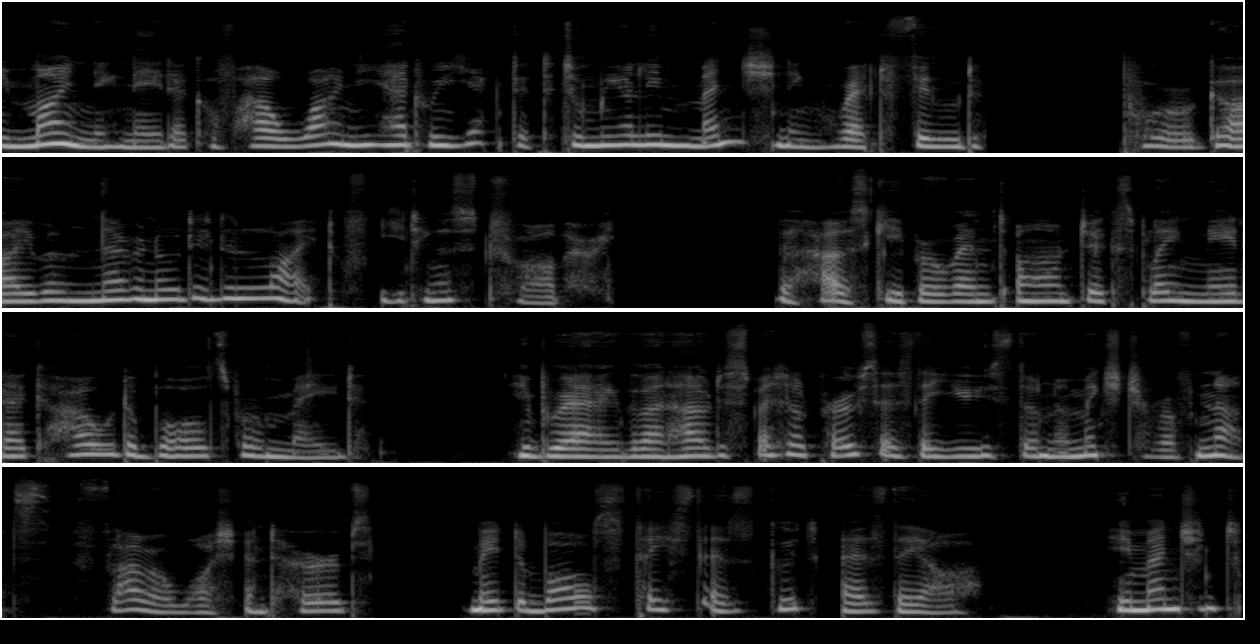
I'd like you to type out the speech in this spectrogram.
reminding Nedek of how Winey had reacted to merely mentioning red food. Poor guy will never know the delight of eating a strawberry. The housekeeper went on to explain Nedek how the balls were made. He bragged about how the special process they used on a mixture of nuts, flour wash, and herbs made the balls taste as good as they are. He mentioned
